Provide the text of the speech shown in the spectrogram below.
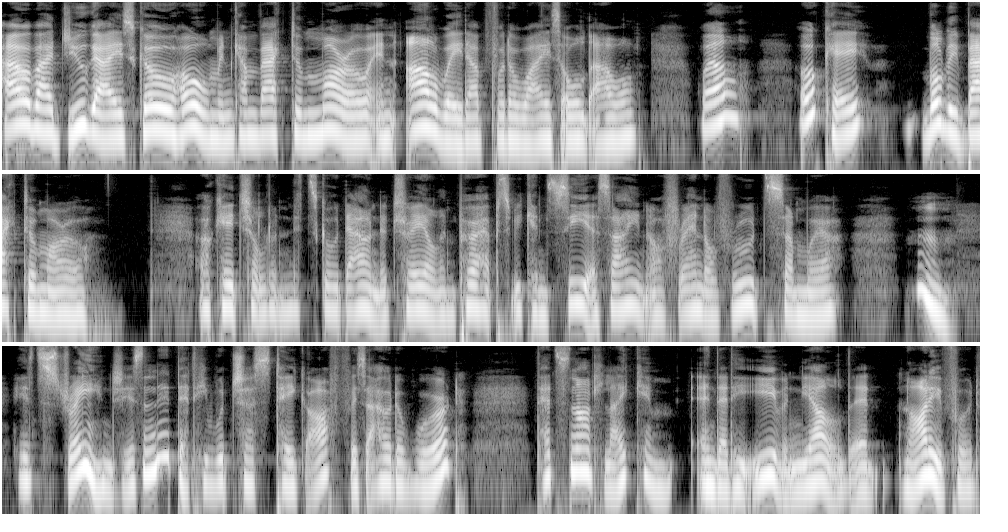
How about you guys go home and come back tomorrow and I'll wait up for the wise old owl? Well, okay, we'll be back tomorrow. Okay, children, let's go down the trail and perhaps we can see a sign of Randolph Roots somewhere. Hmm, it's strange, isn't it, that he would just take off without a word? That's not like him, and that he even yelled at Naughtyfoot.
